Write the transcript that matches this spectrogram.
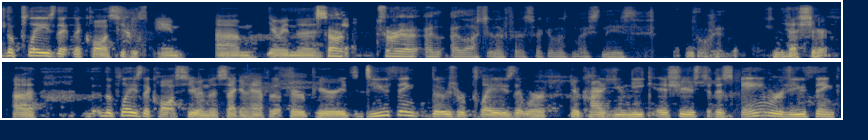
the plays that, that cost you this game um you know in the sorry sorry I, I lost you there for a second with my sneeze go ahead yeah sure. Uh the, the, plays that cost you in the second half of the third period do you think those were plays that were you know kind of unique issues to this game or do you think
